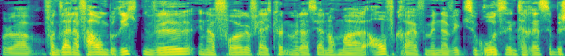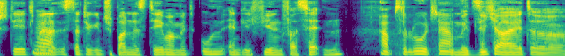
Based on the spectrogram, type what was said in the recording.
oder von seiner Erfahrung berichten will in der Folge. Vielleicht könnten wir das ja nochmal aufgreifen, wenn da wirklich so großes Interesse besteht. Ich ja. meine, das ist natürlich ein spannendes Thema mit unendlich vielen Facetten. Absolut, ja. Und mit Sicherheit äh,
